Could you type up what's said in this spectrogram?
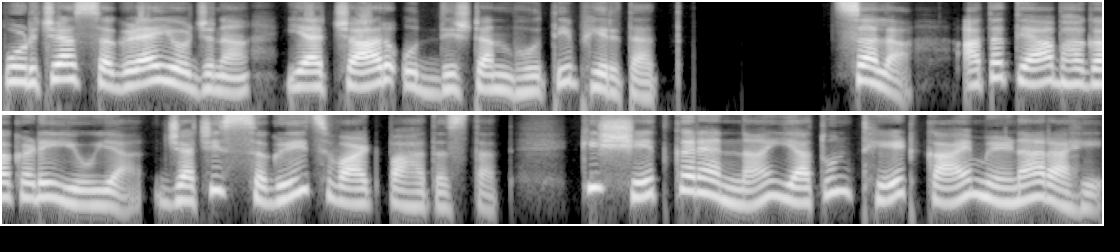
पुढच्या सगळ्या योजना या चार उद्दिष्टांभोवती फिरतात. चला आता त्या भागाकडे येऊया ज्याची सगळीच वाट पाहत असतात की शेतकऱ्यांना यातून थेट काय मिळणार आहे.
